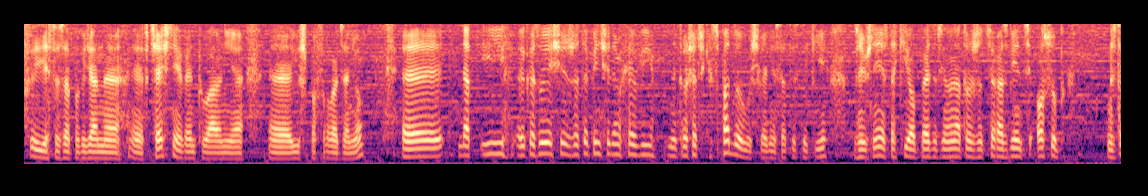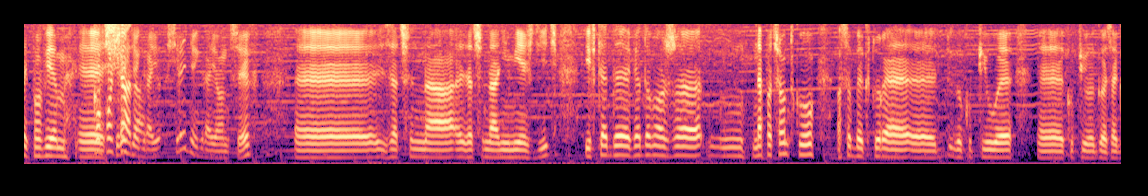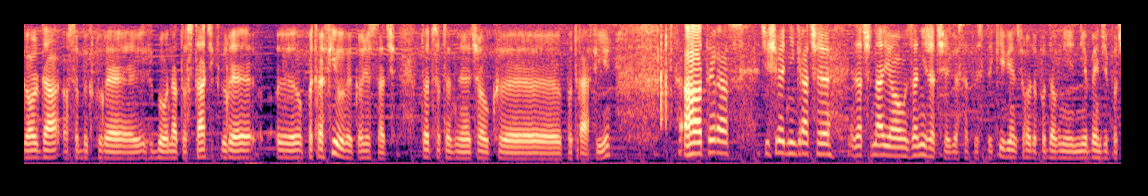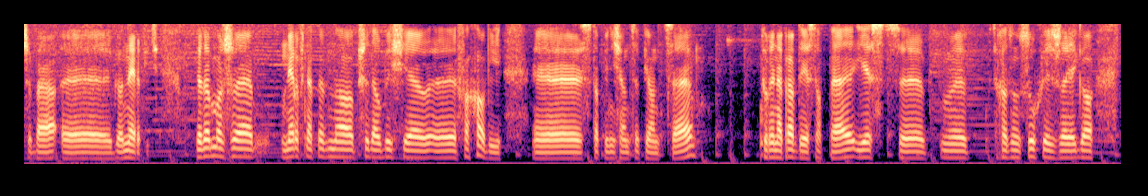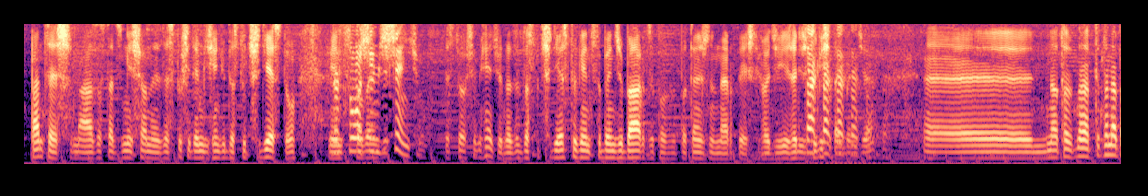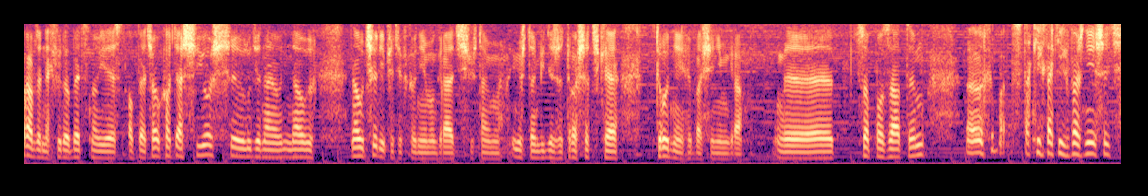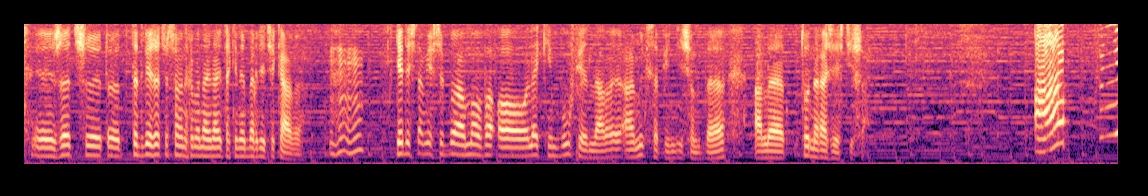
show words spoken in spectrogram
e, jest to zapowiedziane e, wcześniej, ewentualnie e, już po wprowadzeniu. E, I okazuje się, że te 5.7 Heavy troszeczkę spadły mu średnie statystyki, że już nie jest taki OP ze względu na to, że coraz więcej osób, że tak powiem, e, średnio, grają, średnio grających e, zaczyna, zaczyna nim jeździć i wtedy wiadomo, że mm, na początku osoby, które e, go kupiły, kupiły go za golda, osoby, które było na to stać, które potrafiły wykorzystać to, co ten czołg potrafi. A teraz ci średni gracze zaczynają zaniżać się jego statystyki, więc prawdopodobnie nie będzie potrzeba go nerfić. Wiadomo, że nerf na pewno przydałby się e, fachowi e, 155, który naprawdę jest OP. Jest, e, chodzą słuchy, że jego pancerz ma zostać zmniejszony ze 170 do 130. ze więc to będzie- 180. ze 180 no, do 130, więc to będzie bardzo po- potężny nerw, jeśli chodzi, jeżeli Tak, rzeczywiście tak, tak, tak, tak, będzie. Eee, no to, no, to, to naprawdę na chwilę obecną jest OP czołg, chociaż już y, ludzie nau, nau, nauczyli przeciwko niemu grać, już tam, już tam widzę, że troszeczkę trudniej chyba się nim gra. Eee, co poza tym, e, chyba z takich takich ważniejszych e, rzeczy, to te dwie rzeczy są chyba naj, naj, takie najbardziej ciekawe. Mhm, mhm. Kiedyś tam jeszcze była mowa o lekkim buffie dla Amixa 50B, ale tu na razie jest cisza. A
